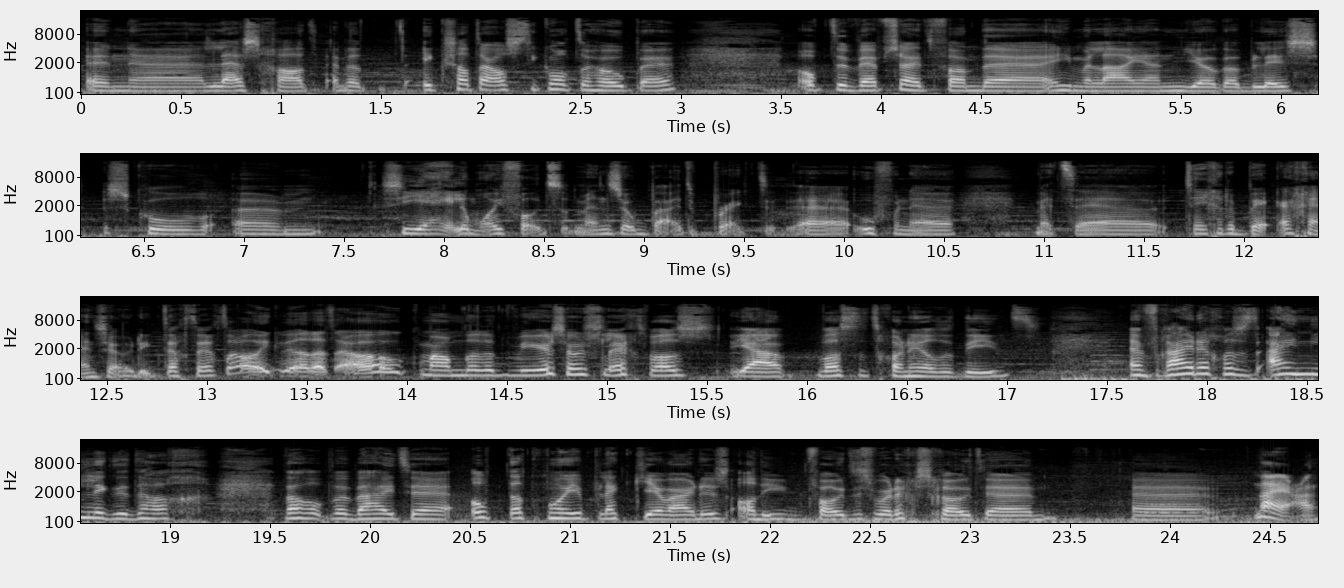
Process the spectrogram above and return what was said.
een uh, les gehad. En dat, ik zat daar als stiekem op te hopen. Op de website van de Himalayan Yoga Bliss School um, zie je hele mooie foto's dat mensen ook buiten uh, oefenen met, uh, tegen de bergen en zo. Ik dacht echt, oh, ik wil dat ook. Maar omdat het weer zo slecht was, ja, was het gewoon heel niet. En vrijdag was het eindelijk de dag waarop we buiten op dat mooie plekje waar dus al die foto's worden geschoten. Nou ja,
